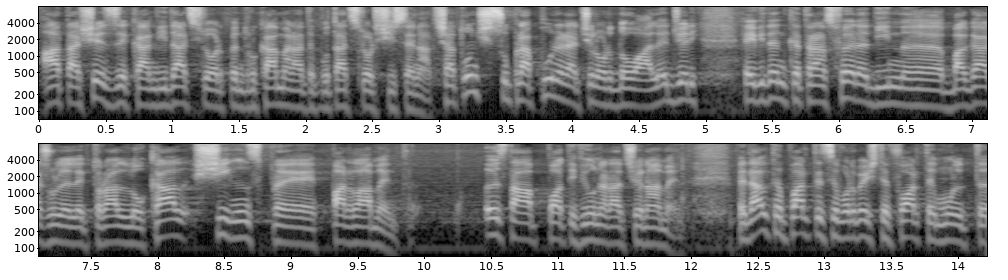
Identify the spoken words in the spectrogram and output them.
atașeze candidaților pentru Camera Deputaților și Senat. Și atunci, suprapunerea celor două alegeri evident că transferă din uh, bagajul electoral local și înspre Parlament. Ăsta poate fi un raționament. Pe de altă parte, se vorbește foarte mult uh,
